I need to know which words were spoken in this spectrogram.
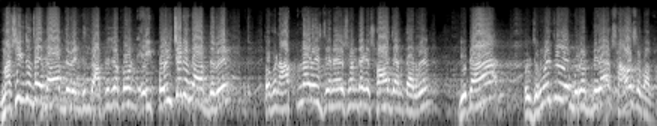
মাসিক জলসায় দাওয়াত দেবেন, কিন্তু আপনি যখন এই পরিচয়ে দাওয়াত দেবেন, তখন আপনার ওই জেনারেশনটাকে সহজ জানতে পারবেন যেটা ওই জমিতুল মুরব্বীরা সাহস পাবে।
